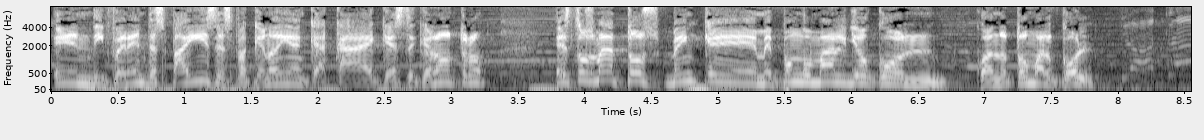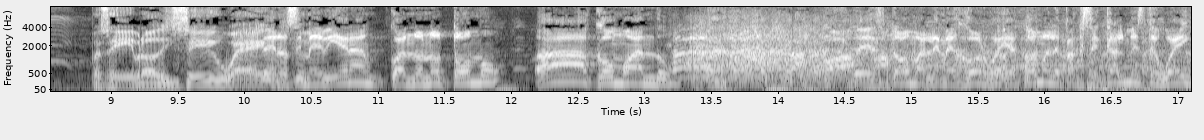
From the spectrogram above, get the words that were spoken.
en diferentes países, para que no digan que acá, que este, que el otro. Estos matos ven que me pongo mal yo con cuando tomo alcohol. Pues sí, Brody. Sí, güey. Pero si me vieran cuando no tomo, ah, ¿cómo ando? pues tómale mejor, güey, ya tómale para que se calme este güey.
